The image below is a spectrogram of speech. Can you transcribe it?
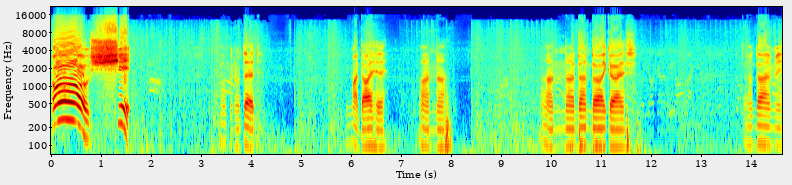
Oh shit! I Hope we're not dead. We might die here. Oh no. Oh no, don't die guys. Don't die me.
